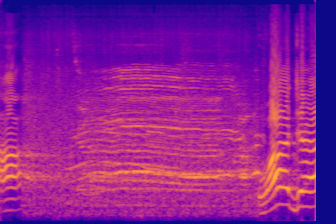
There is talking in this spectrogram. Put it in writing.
আ ওয়াজা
